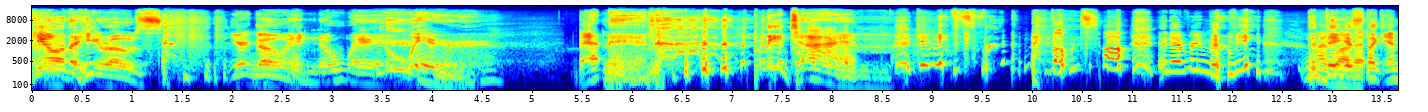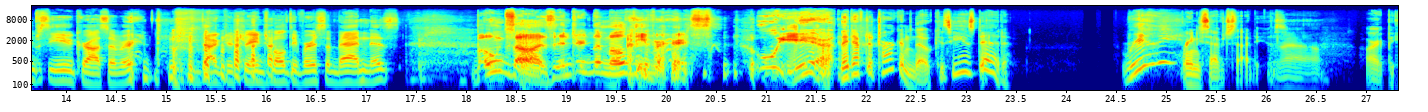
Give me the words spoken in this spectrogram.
Kill the heroes. You're going nowhere. Nowhere. Batman. Playtime. Can we Bonesaw in every movie? The I biggest like MCU crossover. Doctor Strange Multiverse of Madness. Bonesaw has entered the multiverse. Oh yeah. They'd have to target him though, because he is dead. really? Randy Savage died. Yes. Wow. R.I.P.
